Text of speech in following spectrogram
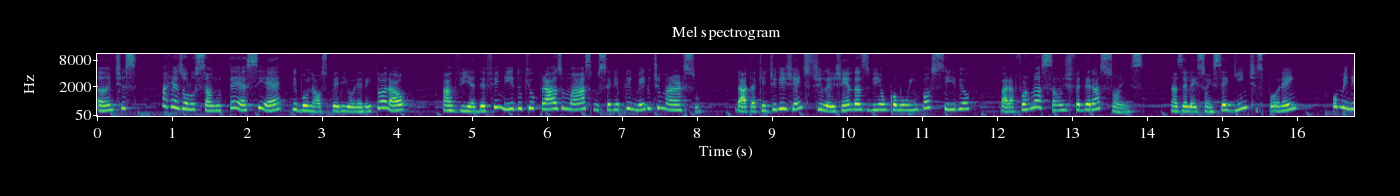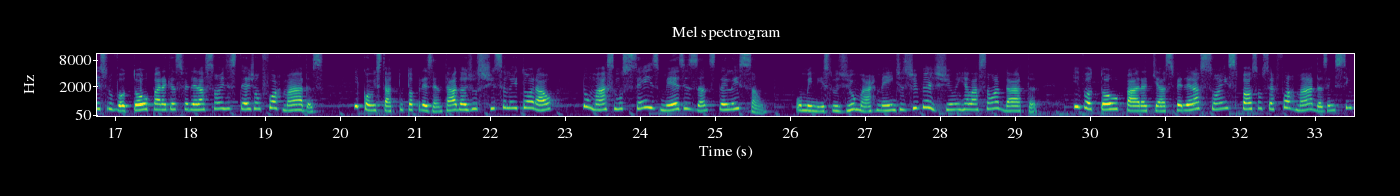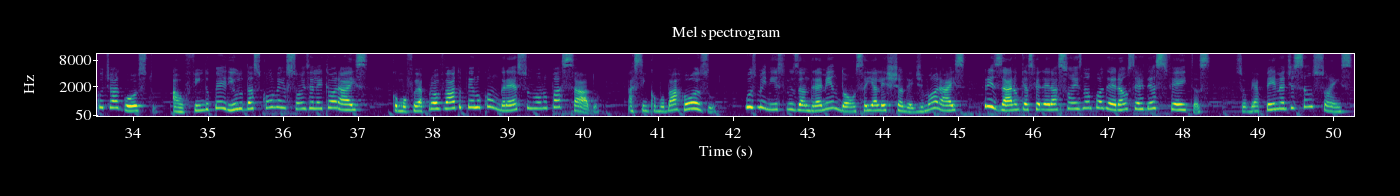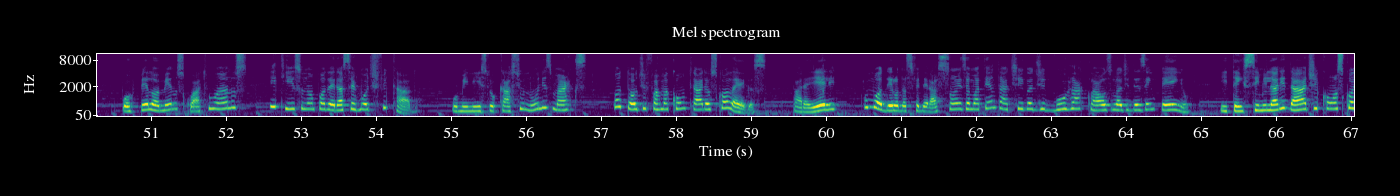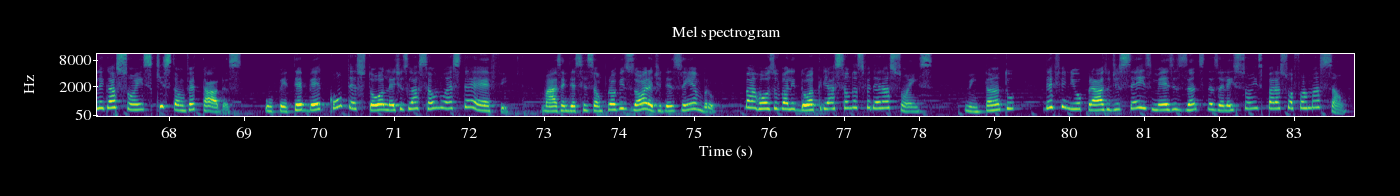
Antes, a resolução do TSE, Tribunal Superior Eleitoral, havia definido que o prazo máximo seria 1 de março, data que dirigentes de legendas viam como impossível para a formação de federações. Nas eleições seguintes, porém, o ministro votou para que as federações estejam formadas e com o estatuto apresentado à Justiça Eleitoral no máximo seis meses antes da eleição. O ministro Gilmar Mendes divergiu em relação à data e votou para que as federações possam ser formadas em 5 de agosto, ao fim do período das convenções eleitorais, como foi aprovado pelo Congresso no ano passado. Assim como Barroso, os ministros André Mendonça e Alexandre de Moraes frisaram que as federações não poderão ser desfeitas, sob a pena de sanções, por pelo menos quatro anos e que isso não poderá ser modificado. O ministro Cássio Nunes Marques votou de forma contrária aos colegas. Para ele, O modelo das federações é uma tentativa de burla à cláusula de desempenho e tem similaridade com as coligações que estão vetadas. O PTB contestou a legislação no STF, mas em decisão provisória de dezembro, Barroso validou a criação das federações. No entanto, definiu o prazo de seis meses antes das eleições para sua formação.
